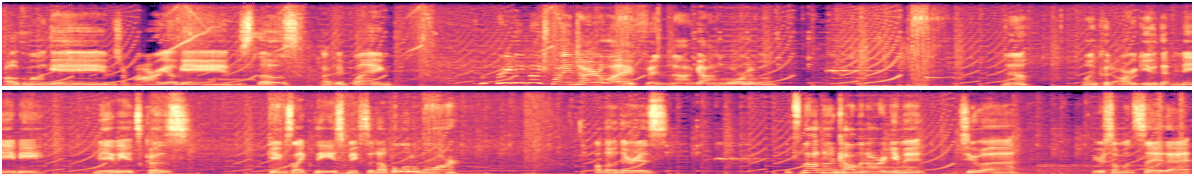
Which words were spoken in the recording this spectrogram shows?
Pokemon games or Mario games, those I've been playing for pretty much my entire life and not gotten bored of them. Now, one could argue that maybe, maybe it's because games like these mix it up a little more. Although there is, it's not an uncommon argument to uh, hear someone say that,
